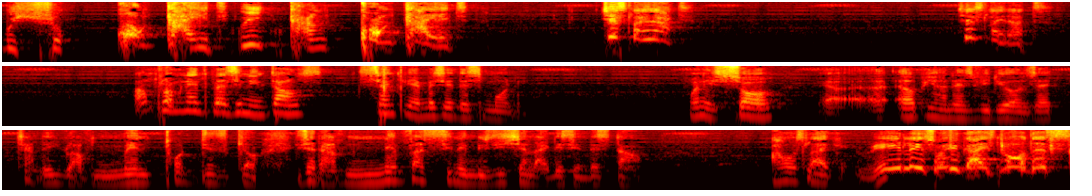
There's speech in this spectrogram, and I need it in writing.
We should conquer it. We can conquer it. Just like that. Just like that. One prominent person in town sent me a message this morning. When he saw uh, LP Hannes video and said, Charlie, you have mentored this girl. He said, I've never seen a musician like this in this town. I was like, Really? So you guys know this?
